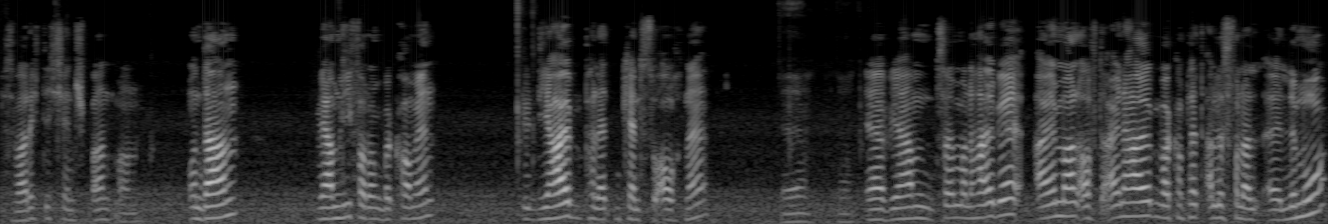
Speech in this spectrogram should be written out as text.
Das war richtig entspannt, Mann. Und dann, wir haben Lieferung bekommen. Die, die halben Paletten kennst du auch, ne? Ja, ja. Ja, wir haben zweimal eine halbe. Einmal auf der einen halben war komplett alles voller äh, Limo.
